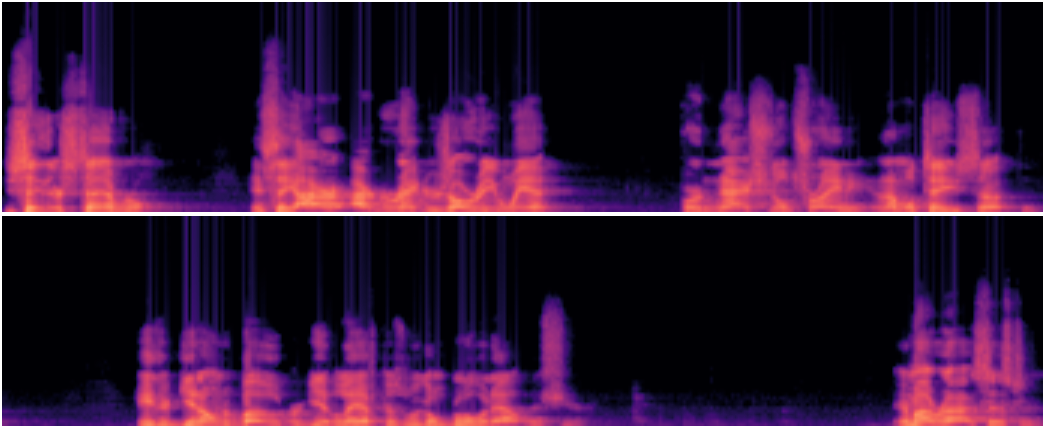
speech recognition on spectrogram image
you see, there's several. And see, our, our directors already went for national training. And I'm going to tell you something. Either get on the boat or get left because we're going to blow it out this year. Am I right, sister?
